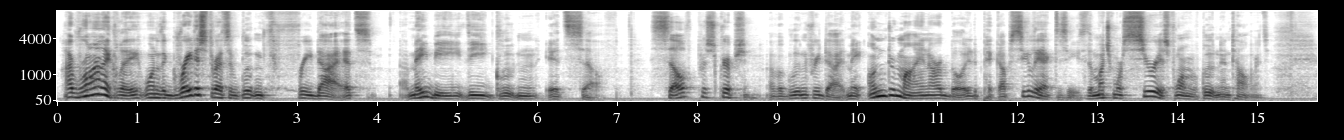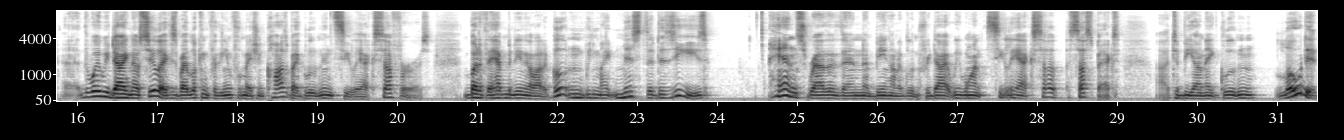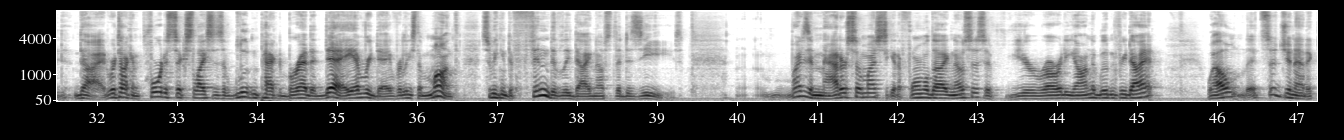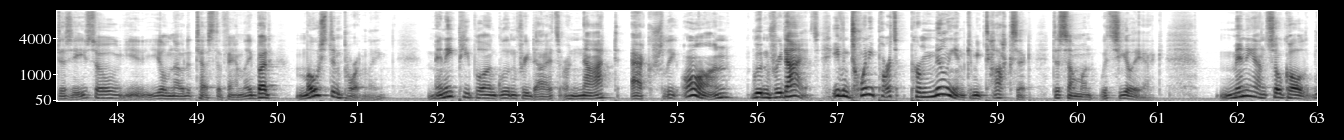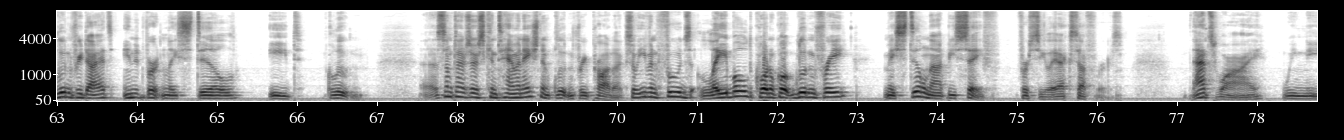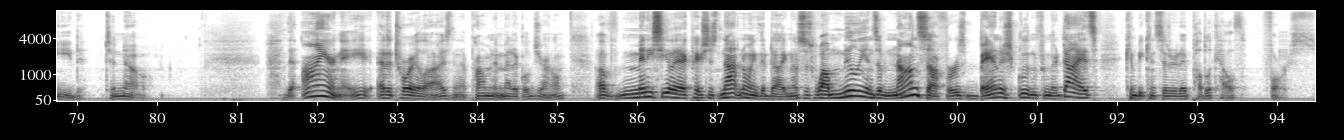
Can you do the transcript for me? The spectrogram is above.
Ironically, one of the greatest threats of gluten-free diets uh, may be the gluten itself. Self-prescription of a gluten-free diet may undermine our ability to pick up celiac disease, the much more serious form of gluten intolerance. The way we diagnose celiac is by looking for the inflammation caused by gluten in celiac sufferers. But if they haven't been eating a lot of gluten, we might miss the disease, Hence, rather than being on a gluten-free diet, we want celiac su suspects uh, to be on a gluten-loaded diet. We're talking four to six slices of gluten-packed bread a day, every day, for at least a month, so we can definitively diagnose the disease. Why does it matter so much to get a formal diagnosis if you're already on a gluten-free diet? Well, it's a genetic disease, so you'll know to test the family. But most importantly, many people on gluten-free diets are not actually on gluten-free diets. Even 20 parts per million can be toxic to someone with celiac. Many on so-called gluten-free diets inadvertently still eat gluten. Uh, sometimes there's contamination of gluten-free products, so even foods labeled quote-unquote gluten-free may still not be safe for celiac sufferers. That's why we need to know. The irony, editorialized in a prominent medical journal, of many celiac patients not knowing their diagnosis, while millions of non-sufferers banish gluten from their diets, can be considered a public health farce.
